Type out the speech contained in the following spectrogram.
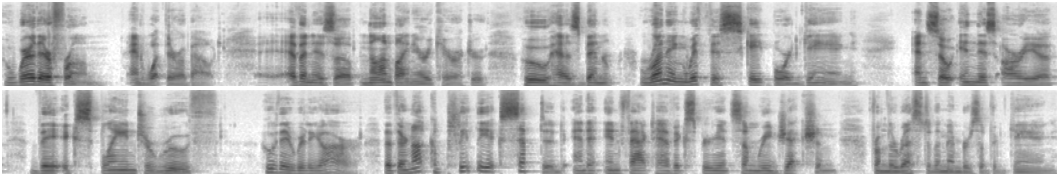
where they're from, and what they're about. Evan is a non binary character who has been running with this skateboard gang. And so in this aria, they explain to Ruth who they really are, that they're not completely accepted and, in fact, have experienced some rejection from the rest of the members of the gang.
